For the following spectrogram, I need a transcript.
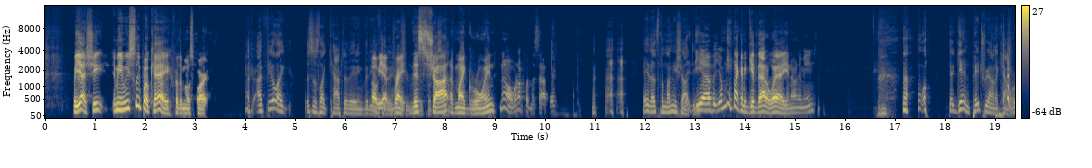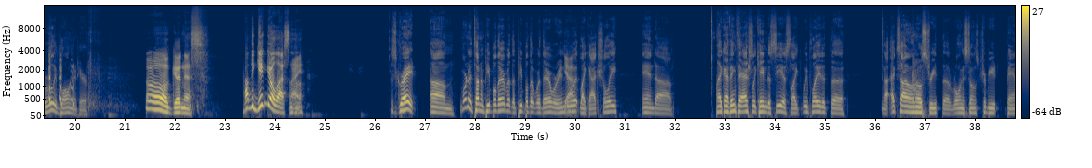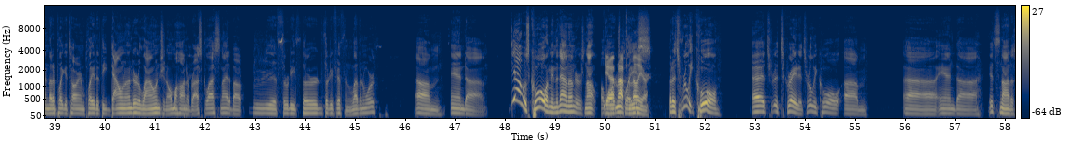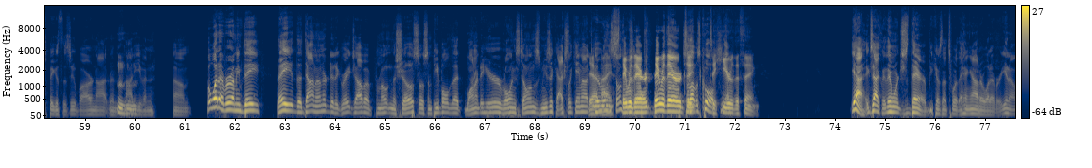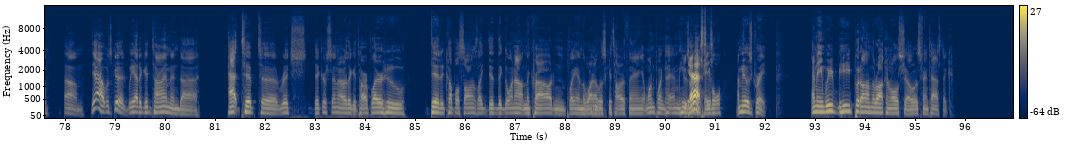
But yeah, she. I mean, we sleep okay for the most part. I feel like this is like captivating video. Oh yeah, right. should This shot of my groin. No, we're not putting this out there. hey, that's the money shot, dude. Yeah, but I'm just not going to give that away. You know what I mean? well, again, Patreon account. We're really blowing it here. Oh goodness. How'd the gig go last Uh-huh. night? It's great. Um, weren't a ton of people there, but the people that were there were into Yeah. it, like actually, and uh, like I think they actually came to see us. Like we played at the uh, Exile on O Street, the Rolling Stones tribute band that I play guitar and played at the Down Under Lounge in Omaha, Nebraska last night, about thirty third, thirty fifth, and Leavenworth. Um, and uh, yeah, it was cool. I mean, the Down Under is not a Yeah, I'm not place, familiar. but it's really cool. Uh, it's it's great. It's really cool. Um, uh, and uh, it's not as big as the Zoo Bar, not not Mhm. even. Um, but whatever. I mean, they they the Down Under did a great job of promoting the show. So some people that wanted to hear Rolling Stones music actually came out. to Yeah, Rolling nice. Stones They were music. there. They were there to So that was cool. to Yeah. hear the thing. Yeah, exactly. They weren't just there because that's where they hang out or whatever, you know. Um, yeah, it was good. We had a good time and uh hat tip to Rich Dickerson, our other guitar player who did a couple songs like did the going out in the crowd and playing the wireless guitar thing. At one point in time he was Mm. Yes. on the table. I mean it was great. I mean we he put on the rock and roll show. It was fantastic.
